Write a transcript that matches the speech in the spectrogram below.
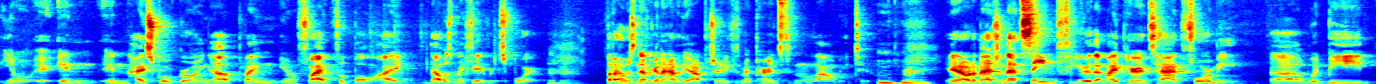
you know, in in high school growing up playing you know flag football, I that was my favorite sport. but I was never going to have the opportunity because my parents didn't allow me to. Right. And I would imagine that same fear that my parents had for me uh, would be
